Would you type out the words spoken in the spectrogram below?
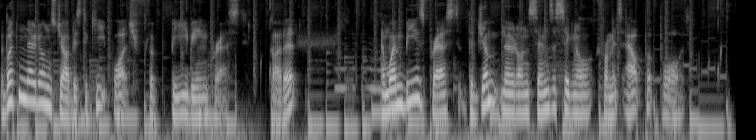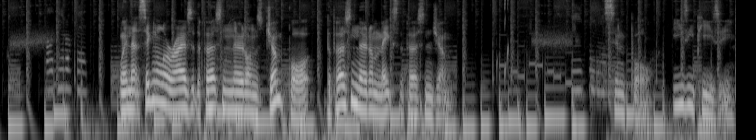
The button nodon's job is to keep watch for B being pressed. Got it? And when B is pressed, the jump nodon sends a signal from its output port. When that signal arrives at the person nodon's jump port, the person nodon makes the person jump. Simple. Easy peasy.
